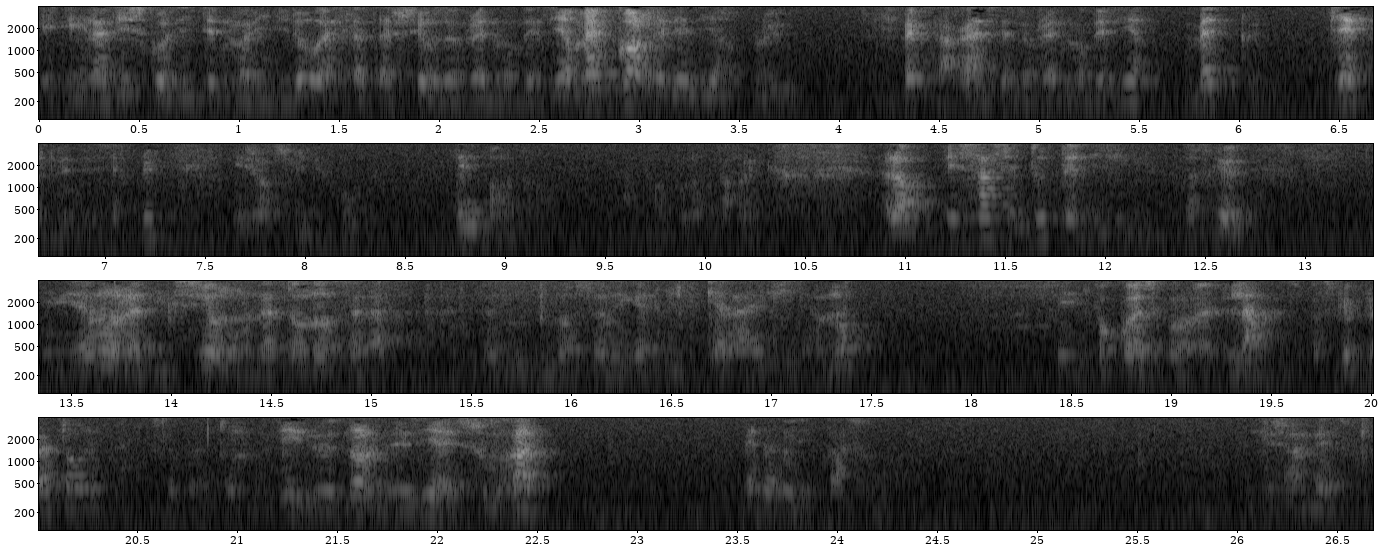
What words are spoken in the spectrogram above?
Et, et la viscosité de ma libido reste attachée aux objets de mon désir, même quand je les désire plus. Ce qui fait que ça reste les objets de mon désir, même bien que je ne les désire plus, et j'en suis du coup dépendant. Alors, et ça, c'est toute la difficulté. Parce que, évidemment, l'addiction, on a tendance à la une dimension négative qu'elle a évidemment. Et pourquoi est-ce qu'on a là? C'est parce que Platon, Platon nous dit le, non, le désir est souverain. Mais non, il n'est pas souverain. Il n'est jamais souverain.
